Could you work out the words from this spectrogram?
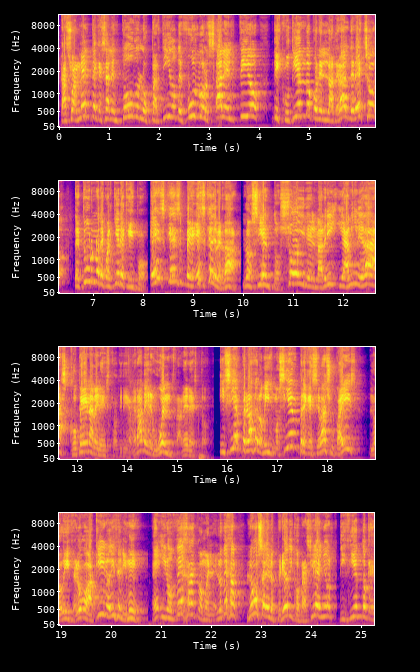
Casualmente que salen todos los partidos de fútbol, sale el tío discutiendo con el lateral derecho de turno de cualquier equipo. Es que es, es que de verdad, lo siento, soy del Madrid y a mí me da asco pena ver esto, tío. Me da vergüenza ver esto. Y siempre lo hace lo mismo, siempre que se va a su país, lo dice. Luego aquí no dice ni mu. ¿eh? Y nos deja como el, nos deja. Luego salen los periódicos brasileños diciendo que,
